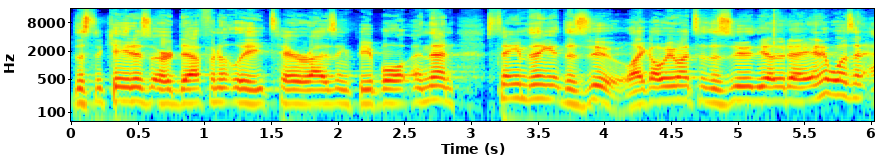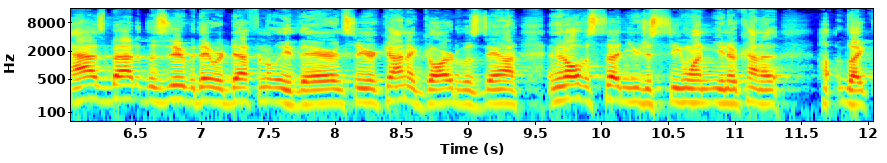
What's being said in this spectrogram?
the cicadas are definitely terrorizing people. And then same thing at the zoo. Like oh we went to the zoo the other day and it wasn't as bad at the zoo, but they were definitely there. And so your kind of guard was down. And then all of a sudden you just see one, you know, kind of like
